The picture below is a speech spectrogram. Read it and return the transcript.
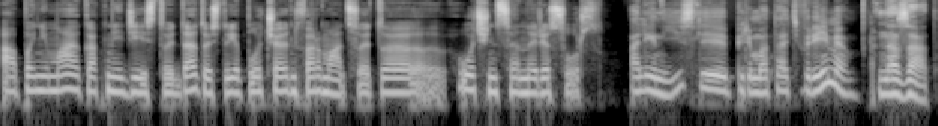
а понимая, как мне действовать. Да? То есть я получаю информацию. Это очень ценный ресурс. Алин, если перемотать время назад,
